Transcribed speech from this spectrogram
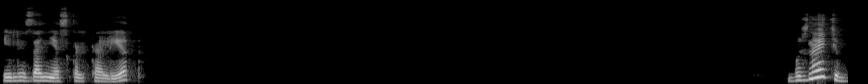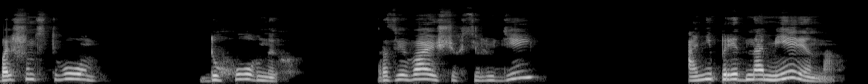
или за несколько лет. Вы знаете, большинство духовных, развивающихся людей, они преднамеренно,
